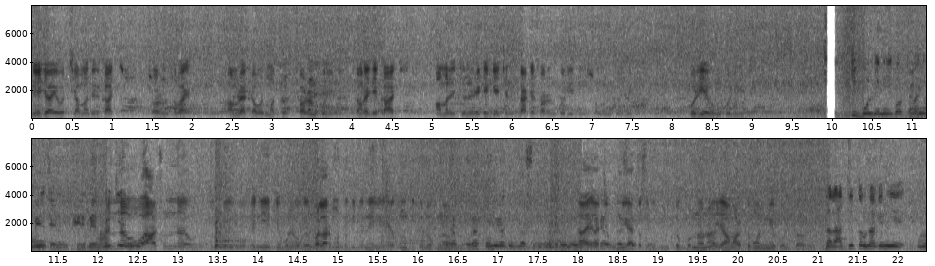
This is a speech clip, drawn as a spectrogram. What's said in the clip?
নিয়ে যাওয়াই হচ্ছে আমাদের কাজ। স্মরণ সভায় আমরা কেবলমাত্র স্মরণ করি না। তারা যে কাজ আমাদের জন্য রেখে গিয়েছেন, তাকে স্মরণ করিয়ে দিই, স্মরণ করিয়ে করি এবং করিয়ে কি বলবেন এই বর্তমানে উনি? ফিরবেন না ও আসুন না ও ওকে নিয়ে কি বলব? ওকে বলার মতো কিছু নেই এরকম কিছু লোক নয় ওরা- কর্মীরা তো উল্লাস শুরু কোনো তাই আচ্ছা উনি এত কিছু গুরুত্বপূর্ণ নয় যে আমাকে মন নিয়ে বলতে হবে। না রাজ্যে তো ওনাকে নিয়ে পুরো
